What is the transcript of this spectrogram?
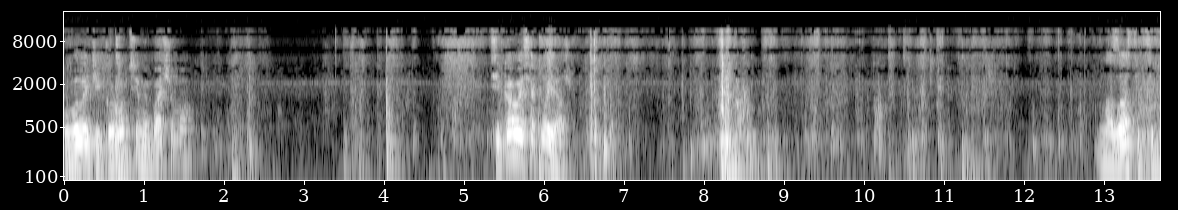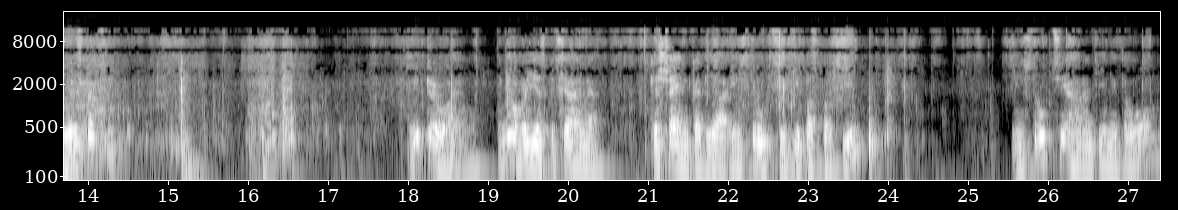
У великій коробці ми бачимо цікавий саквояж. На застібці блискавці. Відкриваємо. У нього є спеціальна кишенька для інструкцій і паспортів. Інструкція, гарантійний талон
